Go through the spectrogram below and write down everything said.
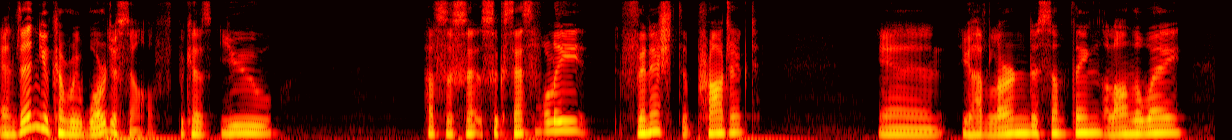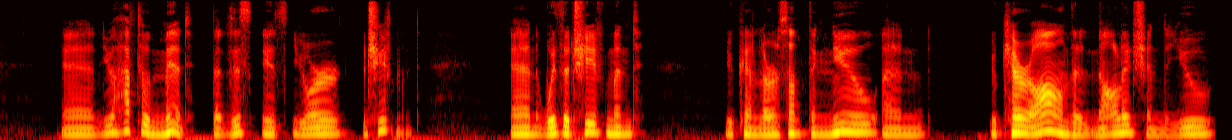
and then you can reward yourself because you have success- successfully finished the project and you have learned something along the way. And you have to admit that this is your achievement. And with achievement you can learn something new and you carry on the knowledge and you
